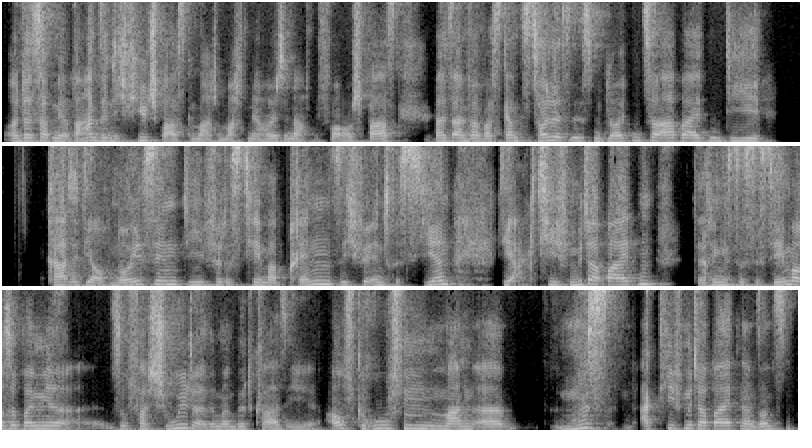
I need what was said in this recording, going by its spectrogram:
Und das hat mir wahnsinnig viel Spaß gemacht und macht mir heute nach wie vor auch Spaß, weil es einfach was ganz Tolles ist, mit Leuten zu arbeiten, die gerade die auch neu sind, die für das Thema brennen, sich für interessieren, die aktiv mitarbeiten. Deswegen ist das System auch so bei mir so verschult. Also man wird quasi aufgerufen, man äh, muss aktiv mitarbeiten. Ansonsten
